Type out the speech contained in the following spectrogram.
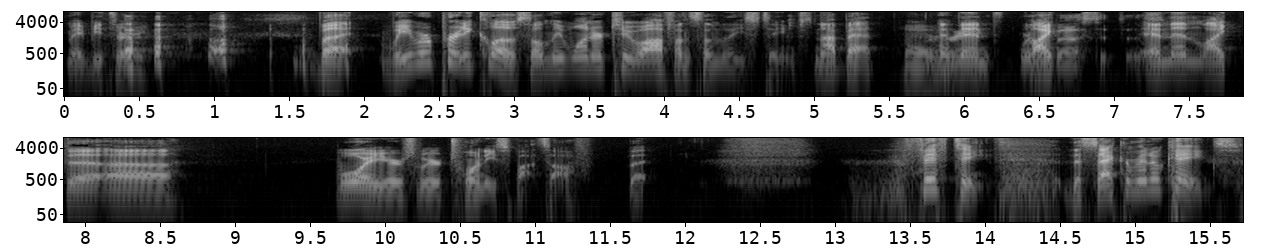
maybe three. but we were pretty close. Only one or two off on some of these teams. Not bad. Alright. And then We're like the best at this. and then like the uh, Warriors, we were 20 spots off. But 15th, the Sacramento Kings.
